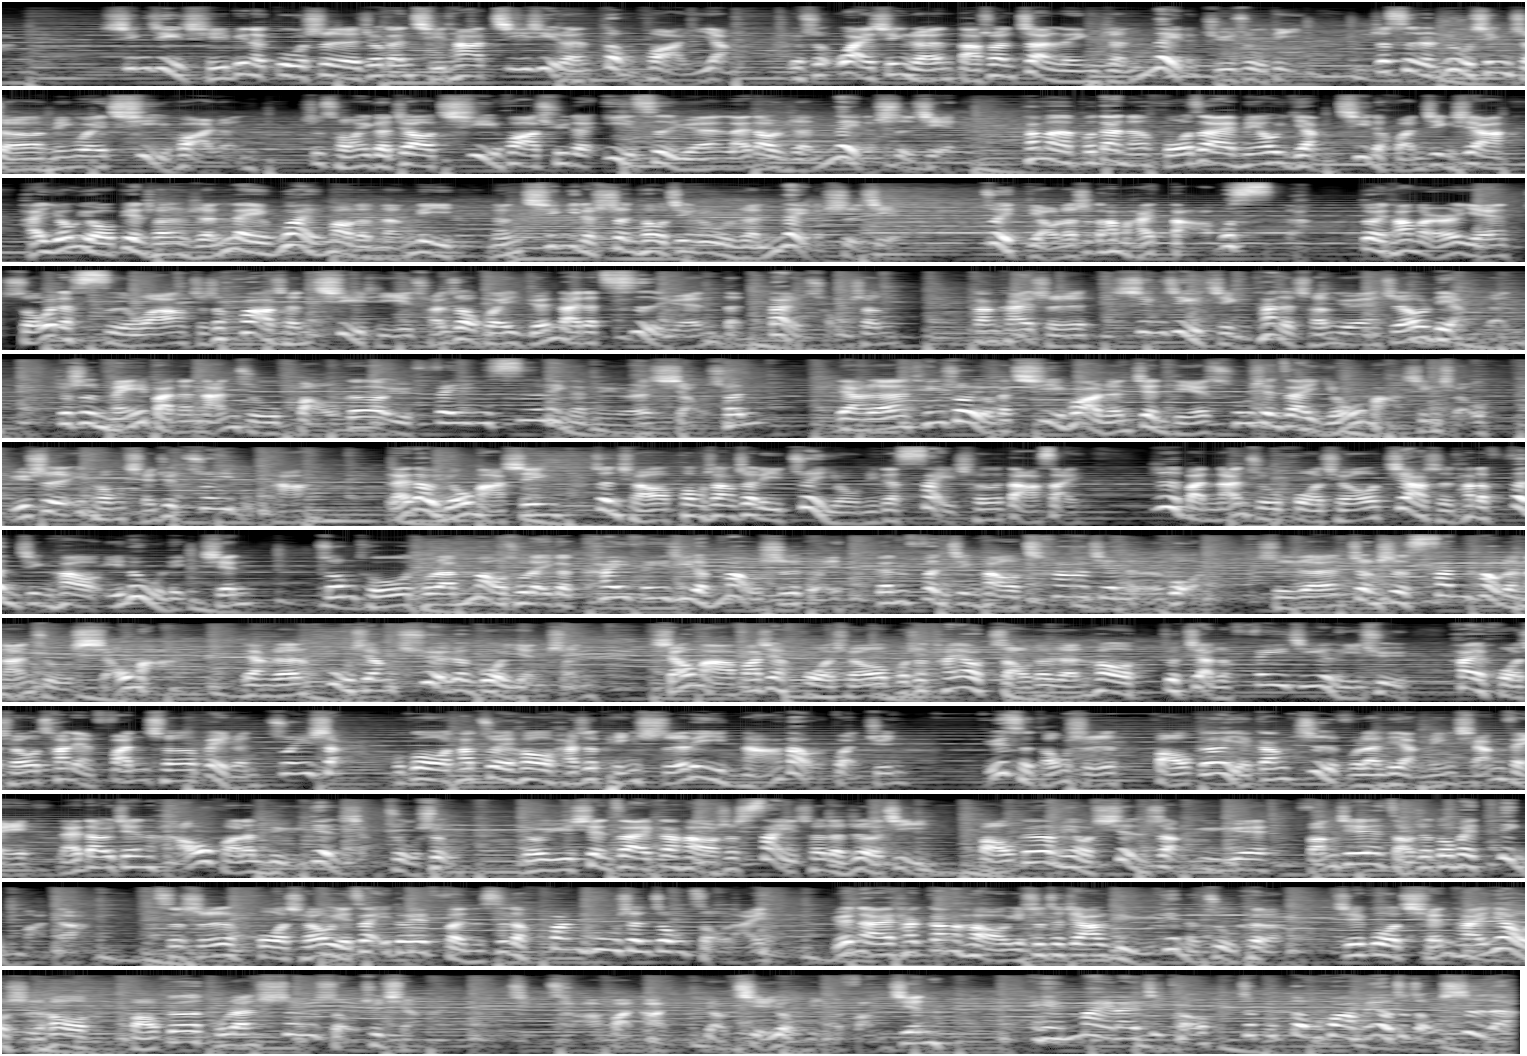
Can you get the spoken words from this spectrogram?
星际骑兵的故事就跟其他机器人动画一样，又是外星人打算占领人类的居住地。这次的入侵者名为气化人，是从一个叫气化区的异次元来到人类的世界。他们不但能活在没有氧气的环境下，还拥有变成人类外貌的能力，能轻易的渗透进入人类的世界。最屌的是，他们还打不死的。对他们而言，所谓的死亡只是化成气体传送回原来的次元，等待重生。刚开始，星际警探的成员只有两人，就是美版的男主宝哥与飞鹰司令的女儿小春。两人听说有个气化人间谍出现在有马星球，于是一同前去追捕他。来到有马星，正巧碰上这里最有名的赛车大赛。日本男主火球驾驶他的奋进号一路领先，中途突然冒出了一个开飞机的冒失鬼，跟奋进号擦肩而过。此人正是三号的男主小马。两人互相确认过眼神，小马发现火球不是他要找的人后，就驾着飞机离去，害火球差点翻车被人追上。不过他最后还是凭实力拿到了冠军。与此同时，宝哥也刚制服了两名抢匪，来到一间豪华的旅店想住宿。由于现在刚好是赛车的热季，宝哥没有线上预约，房间早就都被订满了。此时，火球也在一堆粉丝的欢呼声中走来。原来他刚好也是这家旅店的住客。接过前台钥匙后，宝哥突然伸手去抢。警察办案要借用你的房间？哎，麦来鸡头，这部动画没有这种事的。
